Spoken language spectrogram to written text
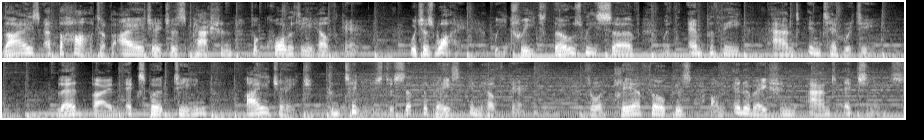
lies at the heart of IHH's passion for quality healthcare, which is why we treat those we serve with empathy and integrity. Led by an expert team, IHH continues to set the pace in healthcare through a clear focus on innovation and excellence.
